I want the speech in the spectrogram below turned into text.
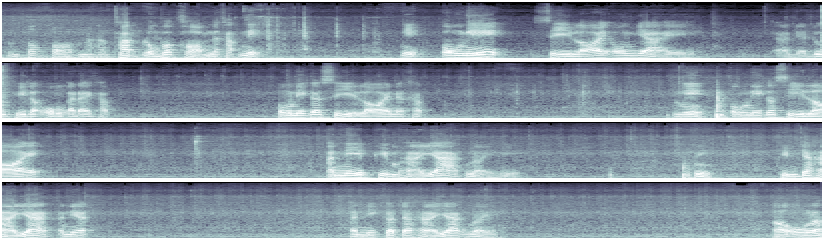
หลวงพ่อขอมนะครับครับหลวงพ่อขอมนะครับนี่นี่องค์นี้สี่ร้อยองค์ใหญ่อ่าเดี๋ยวดูทีละองค์ก็ได้ครับ องค์นี้ก็สี่ร้อยนะครับ นี่ องค์นี้ก็สี่ร้อยอันนี้พิมพ์หายากหน่อยพี่ นี่ พิมพ์จะหายากอันเนี้ย อันนี้ก็จะหายากหน่อย เอาองค์ละ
